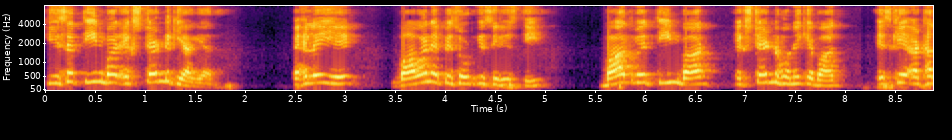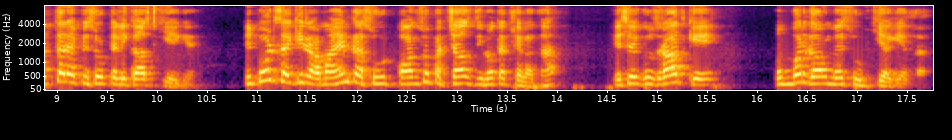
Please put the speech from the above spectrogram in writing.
कि इसे तीन बार एक्सटेंड किया गया था। पहले ये बावन एपिसोड की सीरीज़ थी, बाद में तीन बार एक्सटेंड होने के बाद इसके 78 एपिसोड टेलीकास्ट किए गए। रिपोर्ट्स है कि रामायण का शूट 550 दिनों तक चला था। इसे गुजरात के उम्बर गाँव में शूट किया गया था।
